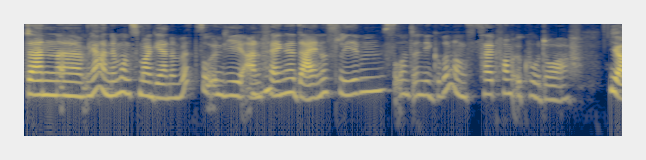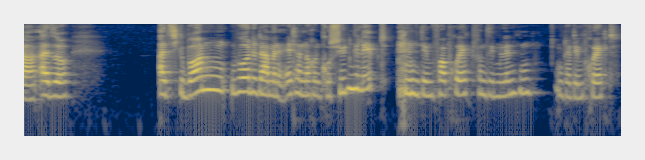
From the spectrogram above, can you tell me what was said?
Dann äh, ja, nimm uns mal gerne mit, so in die mhm. Anfänge mhm. deines Lebens und in die Gründungszeit vom Ökodorf. Ja, also als ich geboren wurde, da haben meine Eltern noch in Großschüden gelebt, dem Vorprojekt von Siebenlinden oder dem Projekt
